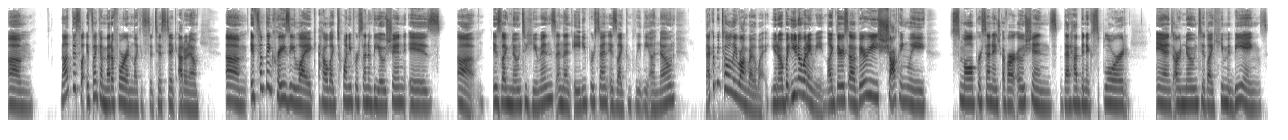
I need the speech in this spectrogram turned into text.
um not this it's like a metaphor and like a statistic, I don't know. Um it's something crazy like how like 20% of the ocean is um is like known to humans and then 80% is like completely unknown. That could be totally wrong by the way, you know, but you know what I mean. Like there's a very shockingly small percentage of our oceans that have been explored and are known to like human beings.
